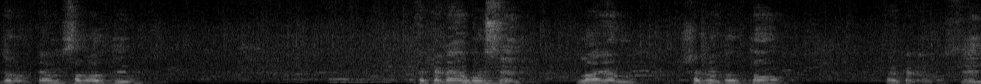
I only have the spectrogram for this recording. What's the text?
জনাব ক্যাম সালাউদ্দিন, এখানে উপস্থিত লায়ন শেখর দত্ত, এখানে উপস্থিত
